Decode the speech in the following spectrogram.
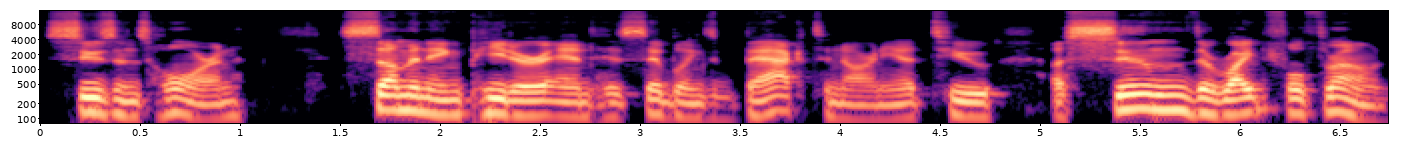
Susan's horn summoning Peter and his siblings back to Narnia to assume the rightful throne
